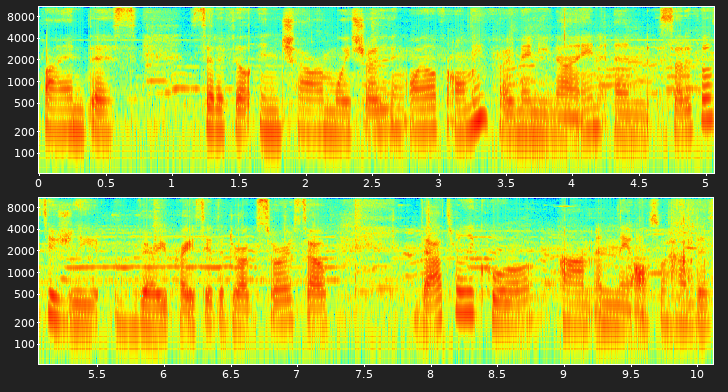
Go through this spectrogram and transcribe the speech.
find this Cetaphil In Shower Moisturizing Oil for only $5.99 and Cetaphil is usually very pricey at the drugstore, so that's really cool. Um, and they also have this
